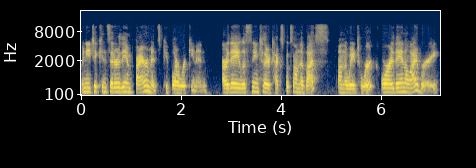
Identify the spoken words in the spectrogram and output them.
We need to consider the environments people are working in. Are they listening to their textbooks on the bus on the way to work or are they in a library?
